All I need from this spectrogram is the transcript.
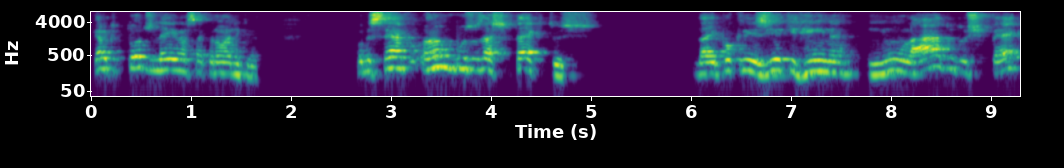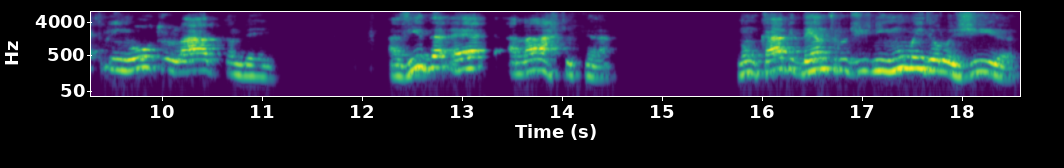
Quero que todos leiam essa crônica. Observo ambos os aspectos da hipocrisia que reina em um lado do espectro e em outro lado também. A vida é anárquica, não cabe dentro de nenhuma ideologia.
